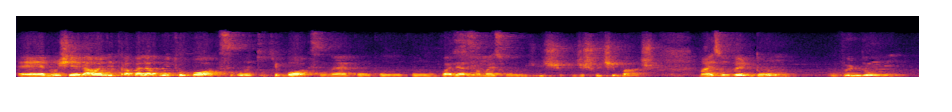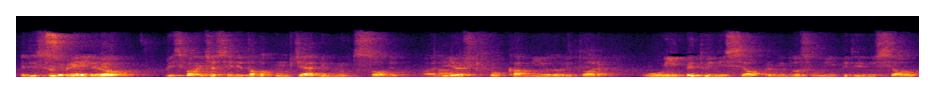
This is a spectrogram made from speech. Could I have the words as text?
é, no geral ele trabalha muito boxe, um kickboxing, né? Com, com, com variação Sim. mais com, de chute baixo. Mas o Verdun. O Verdun ele surpreendeu. surpreendeu. Principalmente assim, ele estava com um jab muito sólido. Ali ah. acho que foi o caminho da vitória. O ímpeto inicial, para mim, o ímpeto inicial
